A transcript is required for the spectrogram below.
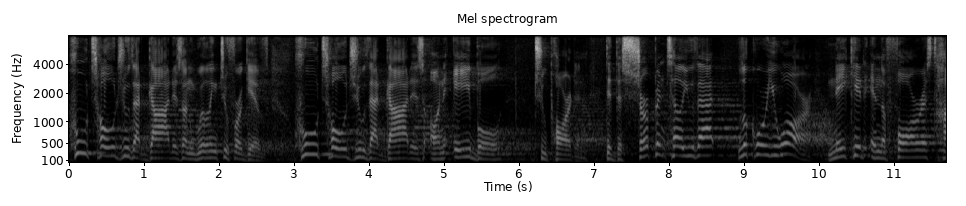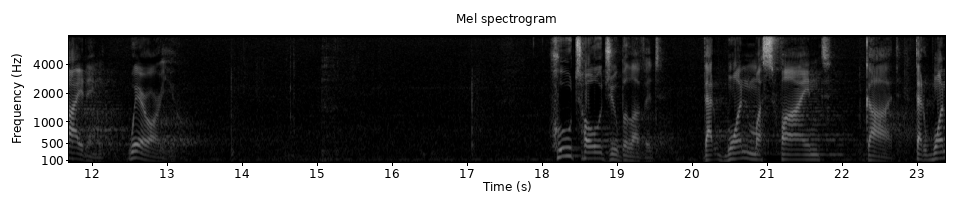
Who told you that God is unwilling to forgive? Who told you that God is unable to pardon? Did the serpent tell you that? Look where you are, naked in the forest hiding. Where are you? Who told you, beloved, that one must find God, that one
